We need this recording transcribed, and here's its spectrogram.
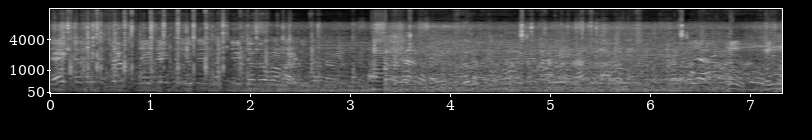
జై తెలుగుదేశం జై జై తెలుగుదేశం జై చంద్రబాబు నాయుడు. రెండు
